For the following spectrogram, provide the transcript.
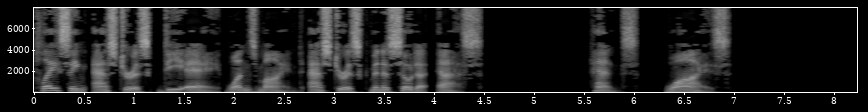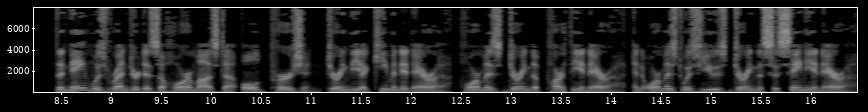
placing asterisk da one's mind asterisk Minnesota s. Hence, wise. The name was rendered as Ahoramazda Old Persian during the Achaemenid era, Hormazd during the Parthian era, and Ormazd was used during the Sasanian era.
